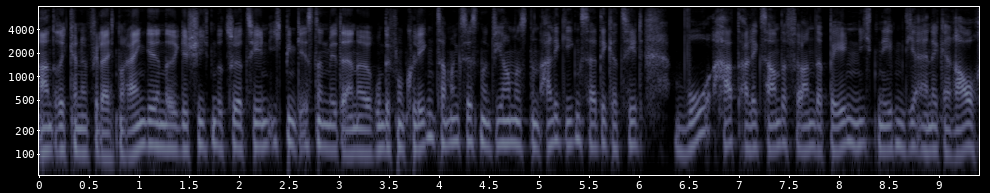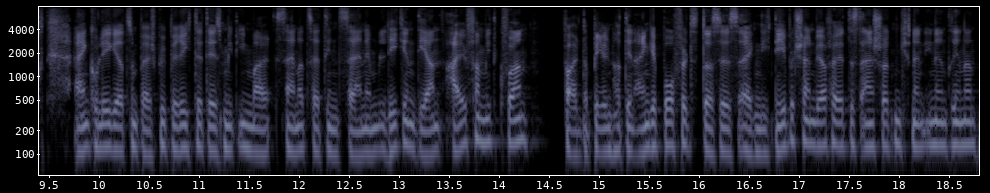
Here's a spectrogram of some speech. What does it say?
Andere können vielleicht noch eingehendere Geschichten dazu erzählen. Ich bin gestern mit einer Runde von Kollegen zusammengesessen und wir haben uns dann alle gegenseitig erzählt, wo hat Alexander van der Bellen nicht neben dir eine geraucht? Ein Kollege hat zum Beispiel berichtet, er ist mit ihm mal seinerzeit in seinem legendären Alpha mitgefahren. Walter Behlen hat ihn eingeboffelt, dass es eigentlich Nebelscheinwerfer hättest einschalten können innen drinnen.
